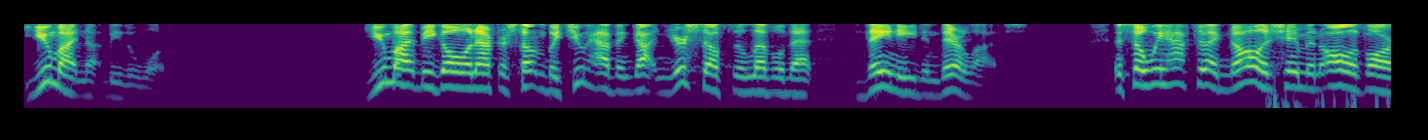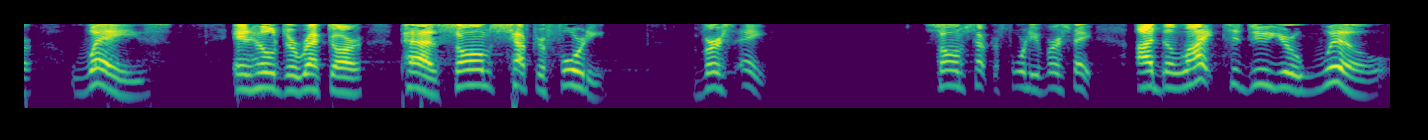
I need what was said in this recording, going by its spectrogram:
you might not be the one. You might be going after something, but you haven't gotten yourself to the level that they need in their lives. And so we have to acknowledge Him in all of our ways, and He'll direct our paths. Psalms chapter 40, verse 8. Psalms chapter 40, verse 8. I delight to do your will,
